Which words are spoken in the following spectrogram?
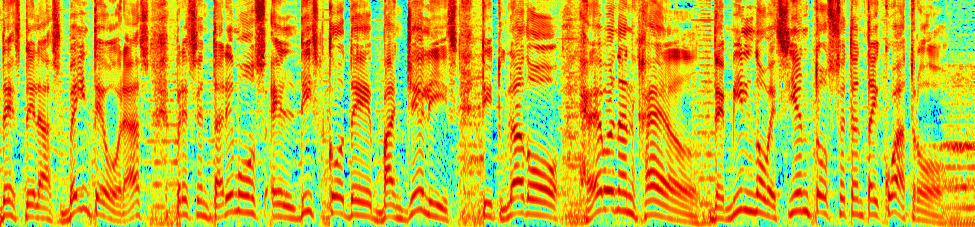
desde las 20 horas, presentaremos el disco de Vangelis titulado Heaven and Hell de 1974.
